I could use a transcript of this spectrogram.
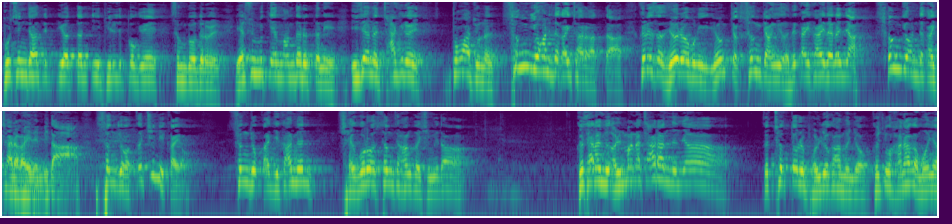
불신자들이었던 이 빌립보 교회 성도들을 예수 믿게 만들었더니 이제는 자기를 도와주는 성교하는 데까지 자라갔다. 그래서 여러분이 영적 성장이 어디까지 가야 되느냐? 성교하는 데까지 자라가야 됩니다. 성교가 끝이니까요. 성교까지 가면 최고로 성장한 것입니다. 그 사람이 얼마나 자랐느냐? 그 척도를 보려고 하면요. 그 중 하나가 뭐냐?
